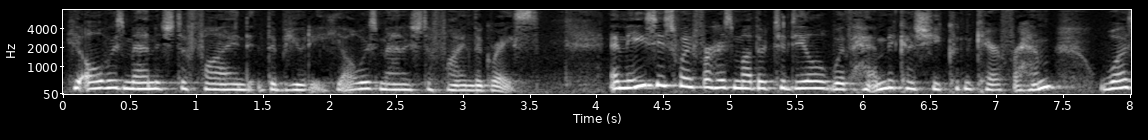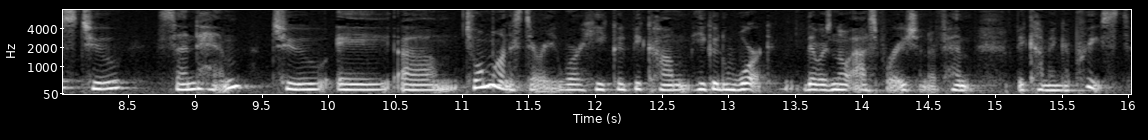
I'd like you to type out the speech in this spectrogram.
he always managed to find the beauty. He always managed to find the grace. And the easiest way for his mother to deal with him, because she couldn't care for him, was to send him to a um, to a monastery where he could become he could work. There was no aspiration of him becoming a priest.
